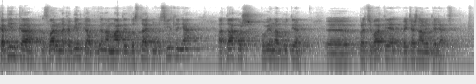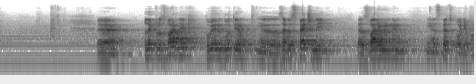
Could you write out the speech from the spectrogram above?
Кабінка, зварювальна кабінка повинна мати достатнє освітлення, а також повинна бути е, працювати витяжна вентиляція. Електрозварник повинен бути забезпечений зварювальним спецодягом.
